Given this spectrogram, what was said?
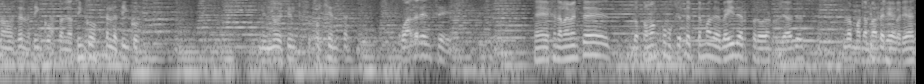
No, es en la 5. Hasta en la 5. Es en la 5. 1980. Cuádrense. Eh, generalmente lo toman como que es el tema de Vader, pero en realidad es La marcha, la marcha imperial. imperial.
